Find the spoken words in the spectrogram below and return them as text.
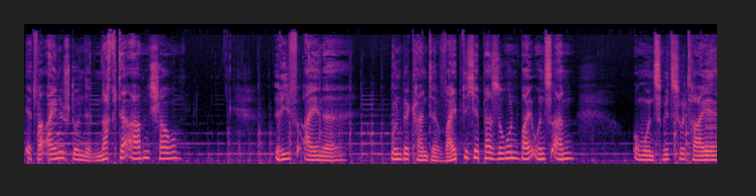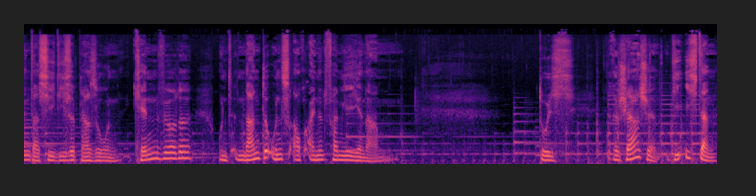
Etwa eine Stunde nach der Abendschau rief eine unbekannte weibliche Person bei uns an, um uns mitzuteilen, dass sie diese Person kennen würde und nannte uns auch einen Familiennamen. Durch Recherche, die ich dann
